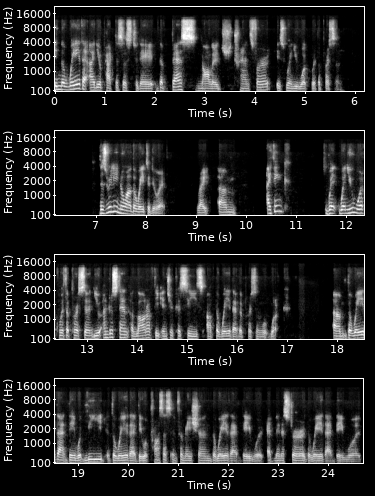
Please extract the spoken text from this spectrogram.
in the way that IDEO practices today, the best knowledge transfer is when you work with a person. There's really no other way to do it, right? Um, I think when, when you work with a person, you understand a lot of the intricacies of the way that the person would work. Um, the way that they would lead, the way that they would process information, the way that they would administer, the way that they would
